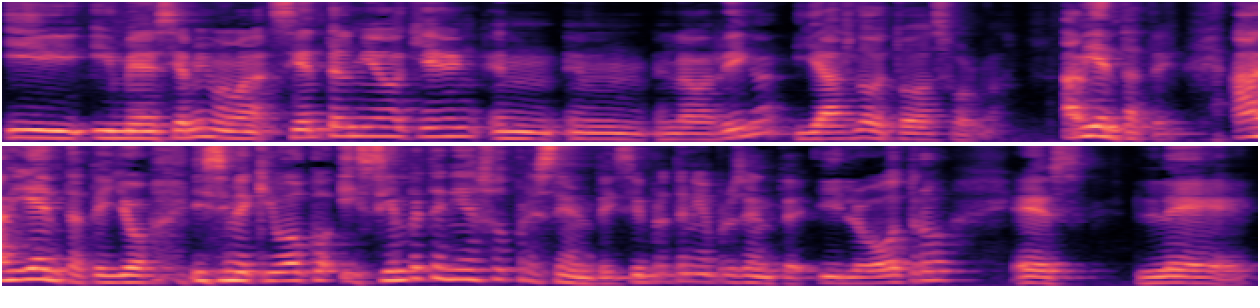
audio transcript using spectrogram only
Y, y me decía mi mamá, siente el miedo aquí en, en- en- en la barriga y hazlo de todas formas. Aviéntate, aviéntate Y yo. Y si me equivoco, y siempre tenía eso presente, y siempre tenía presente. Y lo otro es lee,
